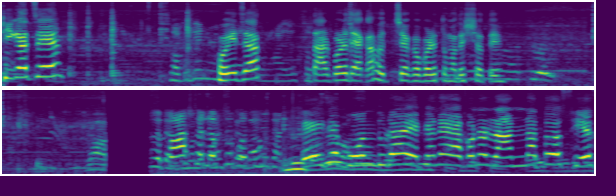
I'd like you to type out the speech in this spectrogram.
ঠিক আছে। হয়ে যাক। তারপরে দেখা হচ্ছে একেবারে তোমাদের সাথে। এই যে বন্ধুরা এখানে এখনও রান্না তো শেষ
